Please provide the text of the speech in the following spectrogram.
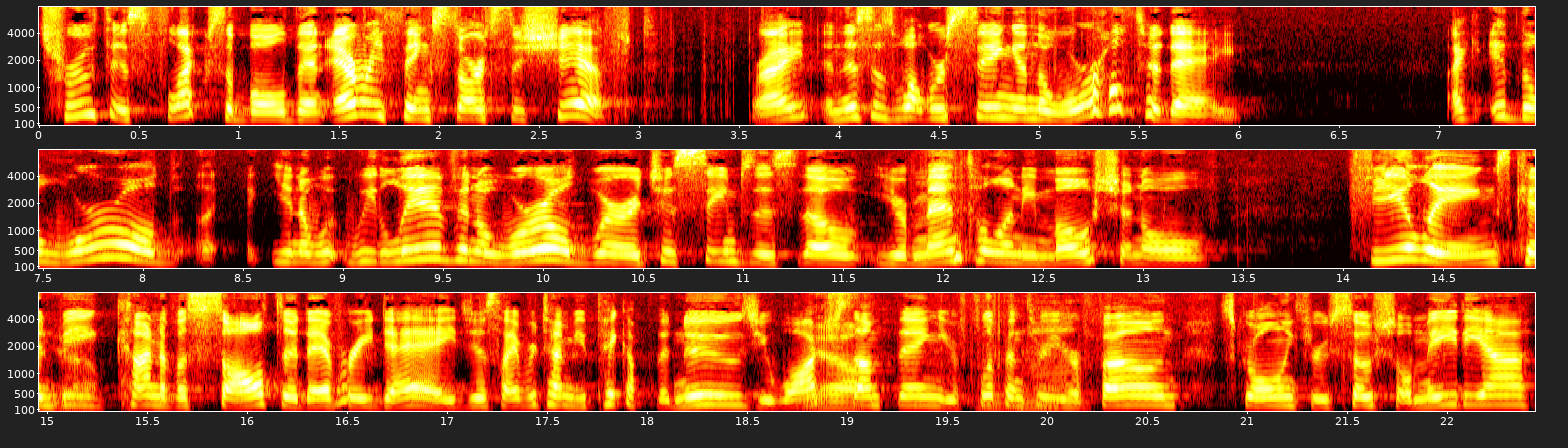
truth is flexible, then everything starts to shift, right? And this is what we're seeing in the world today. Like in the world, you know, we live in a world where it just seems as though your mental and emotional feelings can be kind of assaulted every day. Just like every time you pick up the news, you watch Yeah. Mm-hmm. something, you're flipping through your phone, scrolling through social media.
